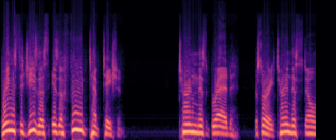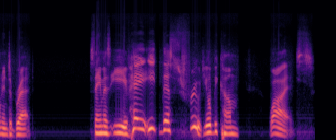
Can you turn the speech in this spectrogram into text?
brings to Jesus is a food temptation. Turn this bread, or sorry, turn this stone into bread. Same as Eve. Hey, eat this fruit. You'll become wise.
